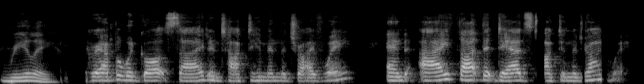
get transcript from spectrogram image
Really? Grandpa would go outside and talk to him in the driveway and i thought that dads talked in the driveway.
